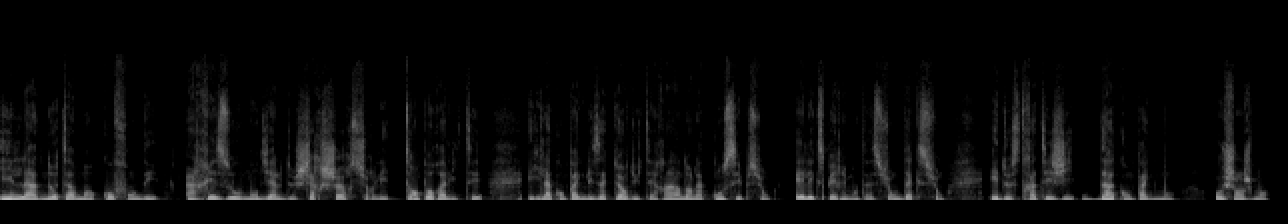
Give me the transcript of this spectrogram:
Il a notamment confondé un réseau mondial de chercheurs sur les temporalités et il accompagne les acteurs du terrain dans la conception et l'expérimentation d'actions et de stratégies d'accompagnement au changement.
